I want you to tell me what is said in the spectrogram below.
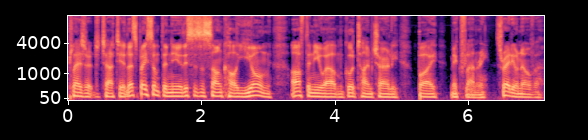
pleasure to chat to you. Let's play something new. This is a song called Young off the new album Goodtime Charlie by Mick Flannery. It's Radio Nova.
